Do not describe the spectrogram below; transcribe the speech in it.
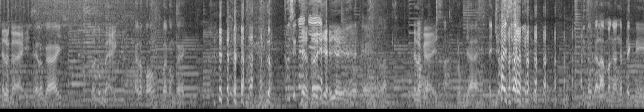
Hello guys, Hello guys, welcome back. hello folks, welcome back. Loh, terusin aja. Iya iya iya. Eh, elah. Hello guys. Ah, belum jas. Eh, jas lagi. Kita udah lama nggak ngetek nih,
